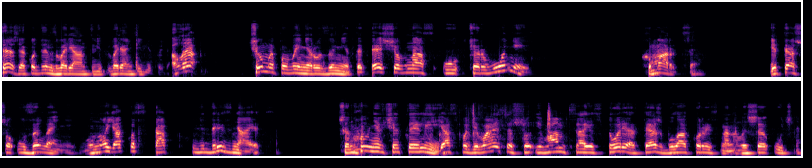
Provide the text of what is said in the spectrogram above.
Теж як один з варіант від, варіантів відповіді. Але що ми повинні розуміти? Те, що в нас у червоній хмарці, і те, що у зеленій, воно якось так відрізняється. Шановні вчителі, я сподіваюся, що і вам ця історія теж була корисна, не лише учням.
